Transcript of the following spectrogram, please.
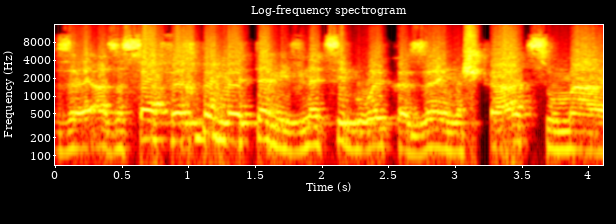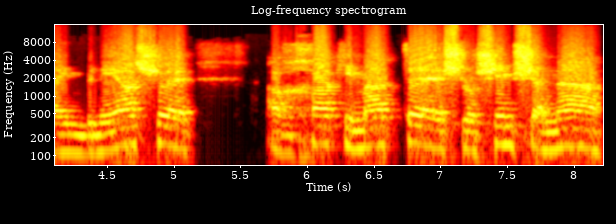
אז, אז אסף, איך באמת מבנה ציבורי כזה עם השקעה עצומה, עם בנייה שארכה כמעט 30 שנה,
